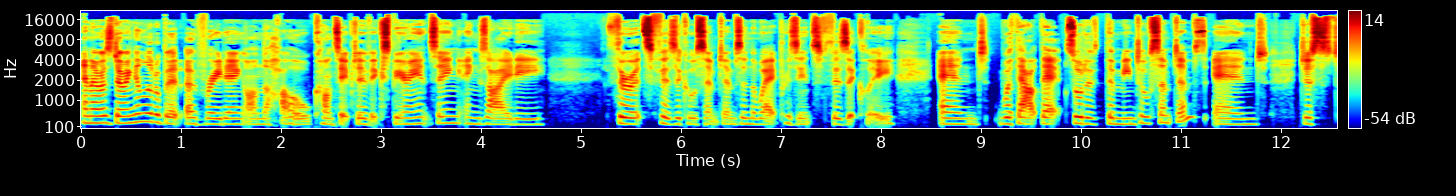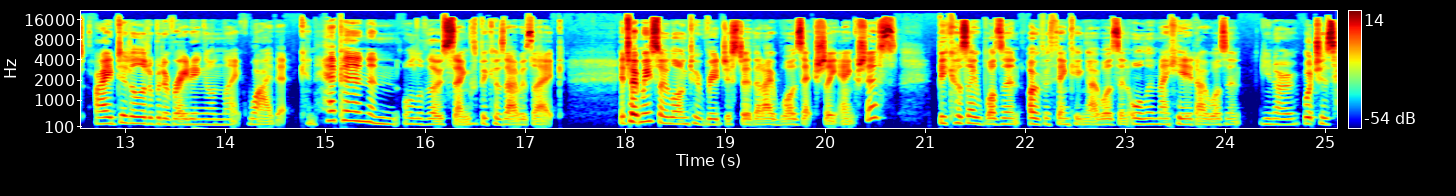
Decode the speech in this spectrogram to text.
And I was doing a little bit of reading on the whole concept of experiencing anxiety through its physical symptoms and the way it presents physically and without that sort of the mental symptoms and just I did a little bit of reading on like why that can happen and all of those things because I was like it took me so long to register that I was actually anxious because I wasn't overthinking I wasn't all in my head I wasn't you know which is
